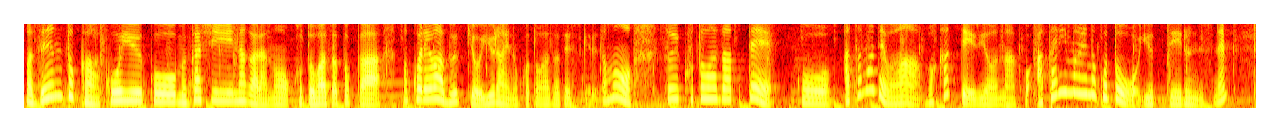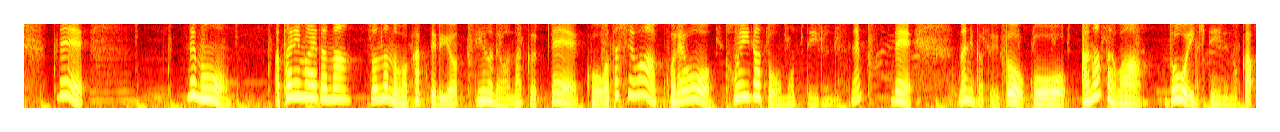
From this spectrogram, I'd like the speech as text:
まあ、禅とかこういうこう昔ながらのことわざとか、まあ、これは仏教由来のことわざですけれどもそういうことわざってこう頭では分かっているようなこう当たり前のことを言っているんですね。ででも当たり前だなそんなの分かってるよっていうのではなくてこう私はこれを問いだと思っているんですね。で何かというとこうあなたはどう生きているのか、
